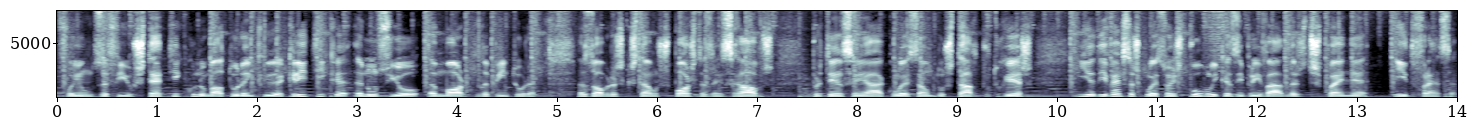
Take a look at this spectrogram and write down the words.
Foi um desafio estético numa altura em que a crítica anunciou a morte da pintura. As obras que estão expostas em Serralves pertencem à coleção do Estado português e a diversas coleções públicas e privadas de Espanha e de França.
